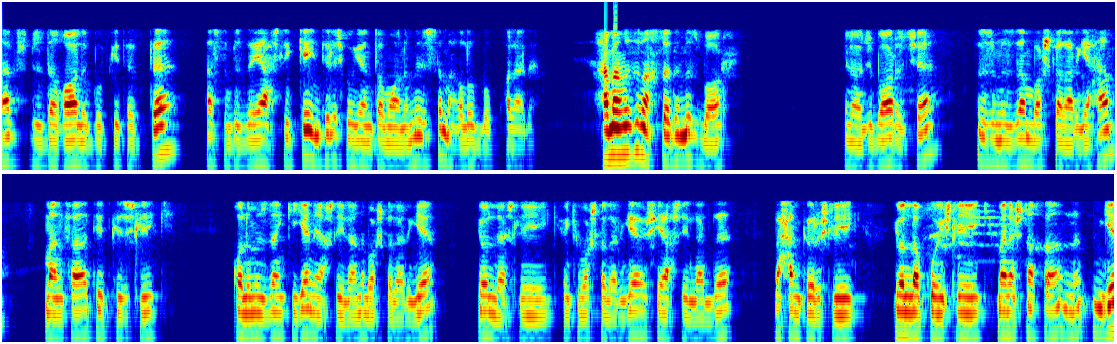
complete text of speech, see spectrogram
nafs bizda g'olib bo'lib ketadida asli bizda yaxshilikka intilish bo'lgan tomonimiz esa mag'lub bo'lib qoladi. Hammamizni maqsadimiz bor. Iloji boricha o'zimizdan boshqalarga ham manfaat yetkazishlik qo'limizdan kelgan yaxshiliklarni boshqalarga yo'llashlik yoki boshqalarga o'sha yaxshiliklarni baham ko'rishlik yo'llab qo'yishlik mana shunaqangi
